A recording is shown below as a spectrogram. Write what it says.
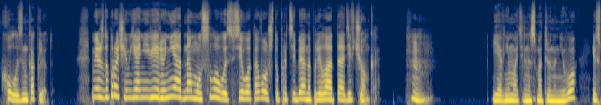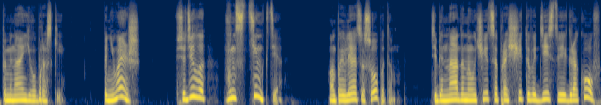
холоден как лед. Между прочим, я не верю ни одному слову из всего того, что про тебя наплела та девчонка. Хм я внимательно смотрю на него и вспоминаю его броски. Понимаешь, все дело в инстинкте. Он появляется с опытом. Тебе надо научиться просчитывать действия игроков,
